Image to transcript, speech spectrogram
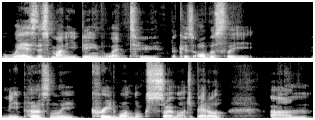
where's this money being lent to? Because obviously, me personally, Creed one looks so much better. Um,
